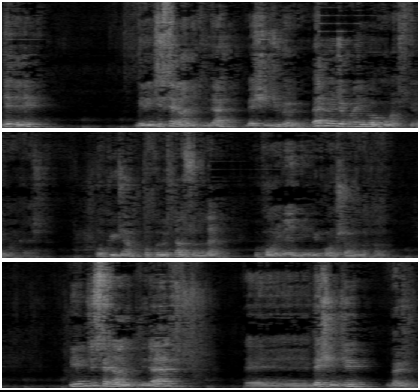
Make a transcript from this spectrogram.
Ne dedik? Birinci Selanikliler 5. bölüm. Ben önce burayı bir okumak istiyorum arkadaşlar. Okuyacağım. Okuduktan sonra da Bu konuyla ilgili bir konuşalım bakalım. Birinci Selanikliler eee beşinci bölüm.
